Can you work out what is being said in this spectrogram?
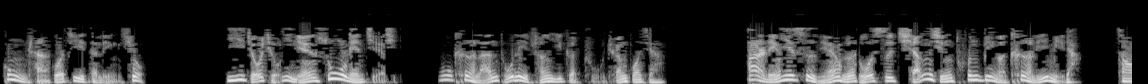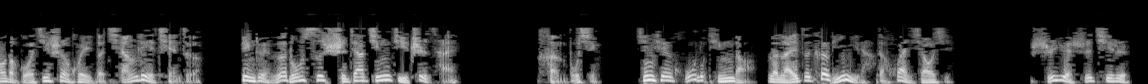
共产国际的领袖。一九九一年，苏联解体，乌克兰独立成一个主权国家。二零一四年，俄罗斯强行吞并了克里米亚，遭到国际社会的强烈谴责，并对俄罗斯施加经济制裁。很不幸，今天葫芦听到了来自克里米亚的坏消息。十月十七日，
